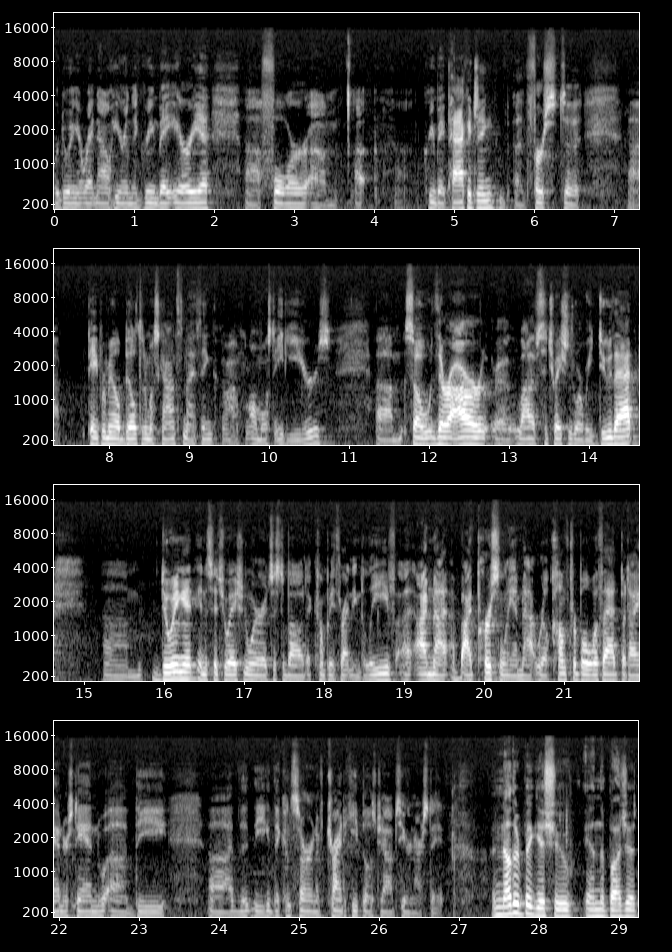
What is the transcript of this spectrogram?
we're doing it right now here in the Green Bay area uh, for um, uh, uh, Green Bay Packaging, uh, first paper mill built in Wisconsin, I think almost 80 years. Um, so there are a lot of situations where we do that. Um, doing it in a situation where it's just about a company threatening to leave, I, am not. I personally am not real comfortable with that, but I understand the, uh, the, the the concern of trying to keep those jobs here in our state. Another big issue in the budget,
